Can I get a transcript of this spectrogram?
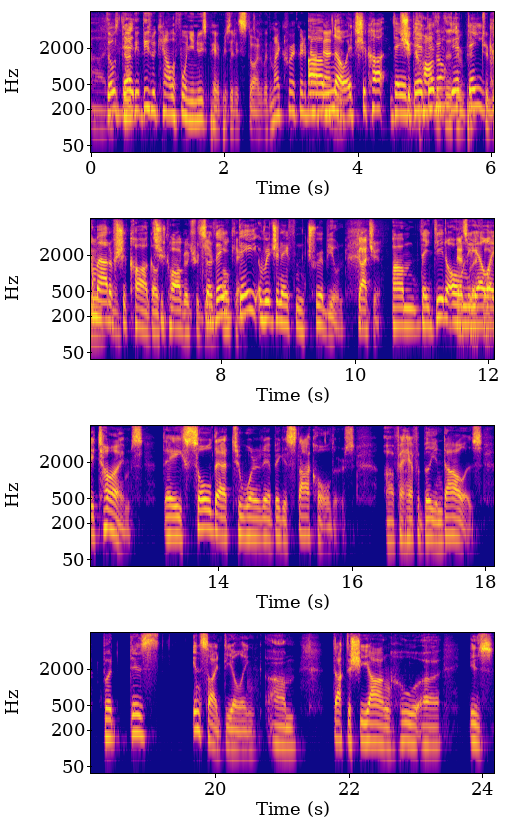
Uh, Those these were California newspapers that it started with. Am I correct about um, that? No, it's Chicago. They, Chicago? They, they, they come out of Chicago. Chicago Tribune. So they okay. they originate from Tribune. Gotcha. Um, they did own That's the L.A. Times. They sold that to one of their biggest stockholders uh, for half a billion dollars. But there's inside dealing. Um, Dr. Xiang, who uh, is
